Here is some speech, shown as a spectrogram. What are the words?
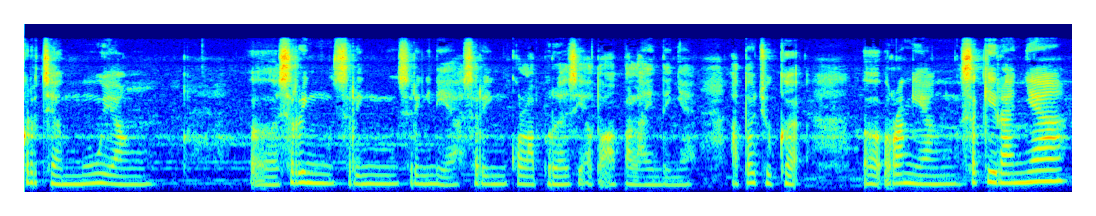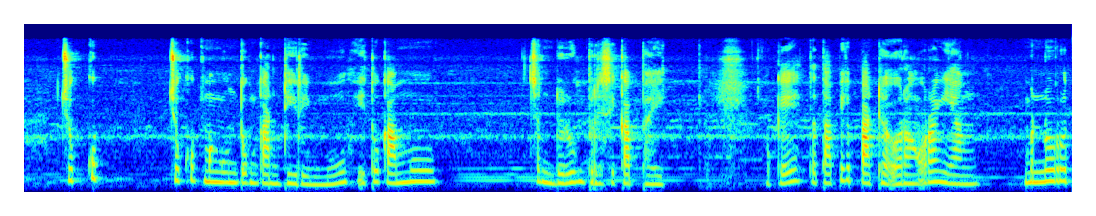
kerjamu yang uh, sering sering sering ini ya sering kolaborasi atau apalah intinya. Atau juga uh, orang yang sekiranya cukup cukup menguntungkan dirimu itu kamu cenderung bersikap baik oke okay? tetapi pada orang-orang yang menurut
